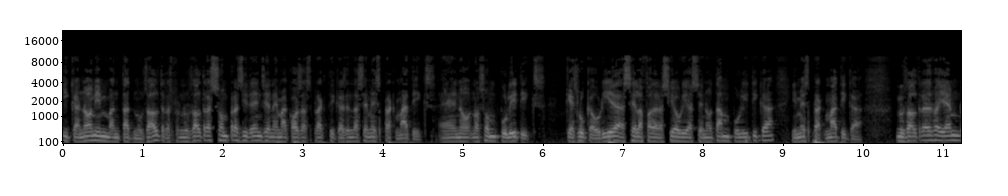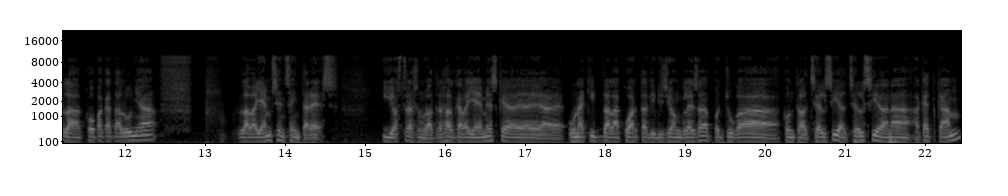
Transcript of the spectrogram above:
i que no hem inventat nosaltres, però nosaltres som presidents i anem a coses pràctiques, hem de ser més pragmàtics, eh? no, no som polítics, que és el que hauria de ser la federació, hauria de ser no tan política i més pragmàtica. Nosaltres veiem la Copa Catalunya, la veiem sense interès i, ostres, nosaltres el que veiem és que eh, un equip de la quarta divisió anglesa pot jugar contra el Chelsea, el Chelsea ha d'anar a aquest camp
